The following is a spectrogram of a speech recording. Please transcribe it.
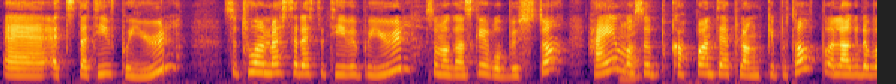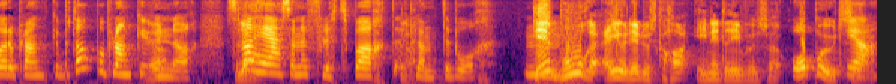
eh, et stativ på hjul. Så tok han med seg det stativet på hjul, som var ganske robust, da, hjem, og så kappa han til planke på topp, og lagde både planke på topp og planke Ja. under. Så da Ja. har jeg sånn et flyttbart plantebord. Det bordet er jo det du skal ha inne i drivhuset, og på utsida. Ja.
